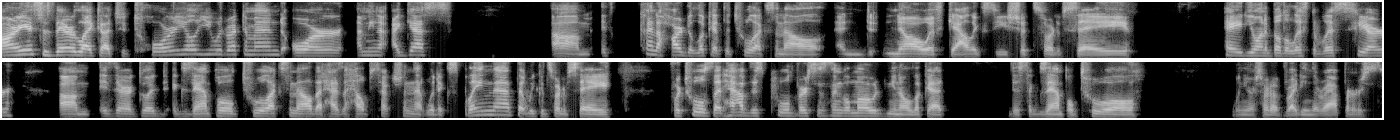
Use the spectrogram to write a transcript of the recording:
Marius, is there like a tutorial you would recommend? Or, I mean, I guess um, it's kind of hard to look at the tool XML and know if Galaxy should sort of say, hey, do you want to build a list of lists here? Um, is there a good example tool XML that has a help section that would explain that, that we could sort of say, for tools that have this pooled versus single mode, you know, look at this example tool when you're sort of writing the wrappers?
